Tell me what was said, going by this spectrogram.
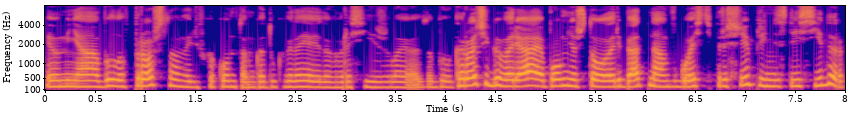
и у меня было в прошлом или в каком там году, когда я там в России жила, я забыла. Короче говоря, я помню, что ребят нам в гости пришли, принесли сидр,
